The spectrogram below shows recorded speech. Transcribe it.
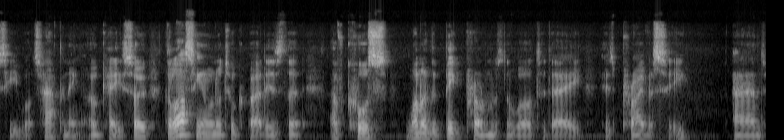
See what's happening. Okay, so the last thing I want to talk about is that, of course, one of the big problems in the world today is privacy, and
